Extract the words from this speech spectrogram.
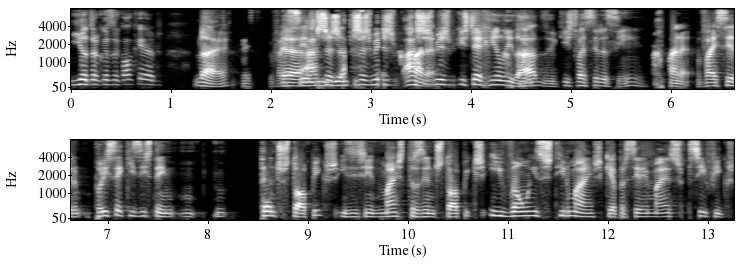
e outra coisa qualquer. Não é? Vai uh, achas, achas, mesmo, achas mesmo que isto é realidade? Que isto vai ser assim? Repara, vai ser. Por isso é que existem tantos tópicos, existem mais de 300 tópicos e vão existir mais, que é para serem mais específicos.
